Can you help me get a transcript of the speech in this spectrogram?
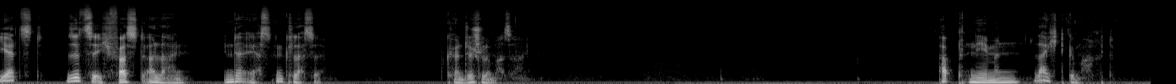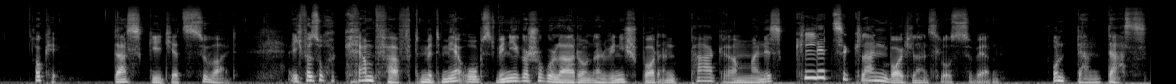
Jetzt sitze ich fast allein in der ersten Klasse. Könnte schlimmer sein. Abnehmen leicht gemacht. Okay, das geht jetzt zu weit. Ich versuche krampfhaft mit mehr Obst, weniger Schokolade und ein wenig Sport ein paar Gramm meines klitzekleinen Bäuchleins loszuwerden. Und dann das.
